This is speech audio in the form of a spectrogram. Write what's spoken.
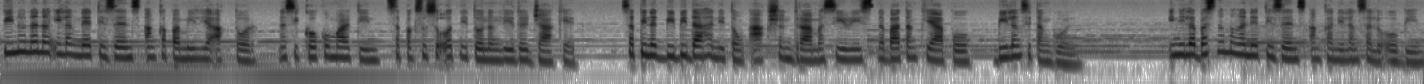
Pinuna ng ilang netizens ang kapamilya aktor na si Coco Martin sa pagsusuot nito ng leather jacket sa pinagbibidahan nitong action drama series na Batang Quiapo bilang si Tanggol. Inilabas ng mga netizens ang kanilang saloobin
